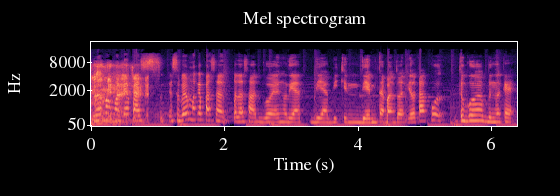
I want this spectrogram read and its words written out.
Memang Amin makanya pas sebenarnya makanya pas saat, pada saat gue ngeliat dia bikin dia minta bantuan Ilka aku itu gue bener kayak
